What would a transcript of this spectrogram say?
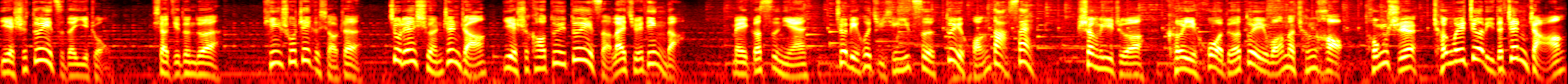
也是对子的一种。小鸡墩墩，听说这个小镇就连选镇长也是靠对对子来决定的。每隔四年，这里会举行一次对皇大赛，胜利者可以获得对王的称号，同时成为这里的镇长。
